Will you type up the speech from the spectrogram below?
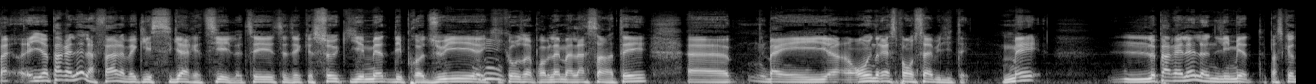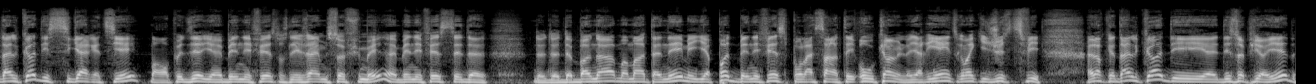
Ben, il y a un parallèle à faire avec les cigarettiers. C'est-à-dire que ceux qui émettent des produits euh, qui mhm. causent un problème à la santé, euh, ben, ont une responsabilité. Mais le parallèle a une limite. Parce que dans le cas des cigarettiers, bon, on peut dire qu'il y a un bénéfice, parce que les gens aiment ça fumer. un bénéfice, c'est de, de, de, bonheur momentané, mais il n'y a pas de bénéfice pour la santé. Aucun. Il n'y a rien comment, qui justifie. Alors que dans le cas des, euh, des opioïdes,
